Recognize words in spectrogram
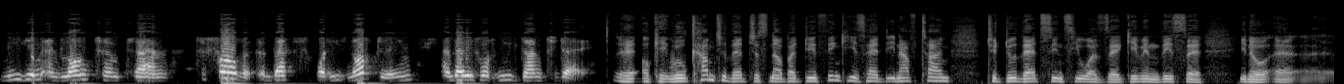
medium, and long-term plan to solve it. And that's what he's not doing, and that is what we've done today. Uh, okay, we'll come to that just now. But do you think he's had enough time to do that since he was uh, given this, uh, you know, uh,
